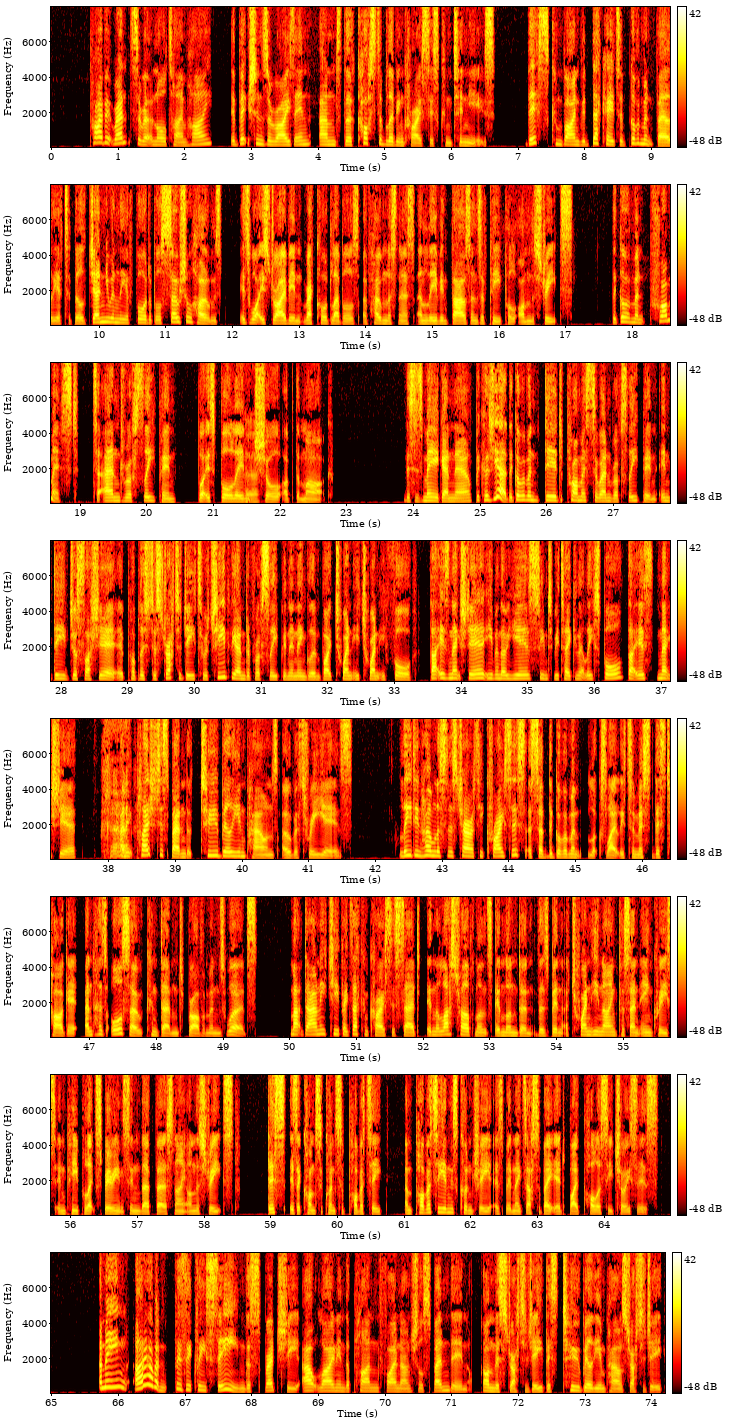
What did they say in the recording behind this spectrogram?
Private rents are at an all time high, evictions are rising, and the cost of living crisis continues. This, combined with decades of government failure to build genuinely affordable social homes, is what is driving record levels of homelessness and leaving thousands of people on the streets. The government promised to end rough sleeping, but is falling short of the mark. This is me again now, because yeah, the government did promise to end rough sleeping. Indeed, just last year, it published a strategy to achieve the end of rough sleeping in England by 2024. That is next year, even though years seem to be taking at least four. That is next year. and it pledged to spend £2 billion over three years. Leading homelessness charity Crisis has said the government looks likely to miss this target and has also condemned Braverman's words. Matt Downie, chief exec of Crisis, said in the last 12 months in London, there's been a 29% increase in people experiencing their first night on the streets. This is a consequence of poverty, and poverty in this country has been exacerbated by policy choices. I mean, I haven't physically seen the spreadsheet outlining the planned financial spending on this strategy, this £2 billion strategy,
